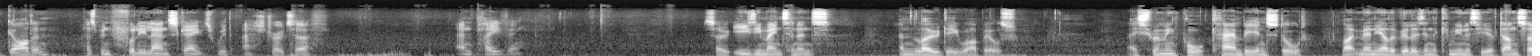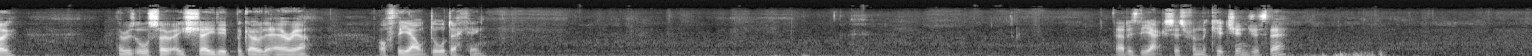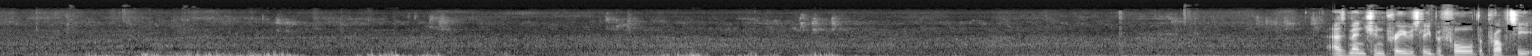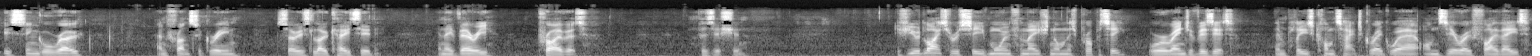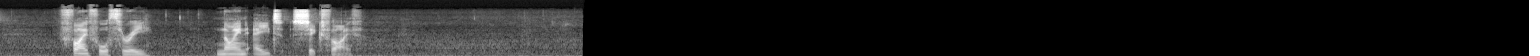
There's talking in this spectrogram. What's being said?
Garden has been fully landscaped with astroturf and paving. So easy maintenance and low DEWA bills. A swimming pool can be installed, like many other villas in the community have done so. There is also a shaded pergola area off the outdoor decking. That is the access from the kitchen just there. As mentioned previously before, the property is single row and fronts are green, so is located in a very private position. If you would like to receive more information on this property or arrange a visit, then please contact Greg Ware on 058 543 9865.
